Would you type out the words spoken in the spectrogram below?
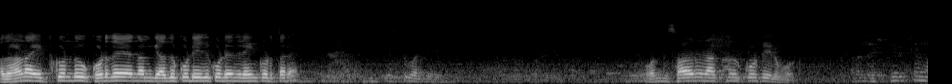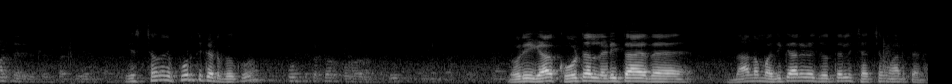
ಅದು ಹಣ ಇಟ್ಕೊಂಡು ಕೊಡದೆ ನಮಗೆ ಅದು ಕೊಡಿ ಇದು ಕೊಡಿ ಅಂದರೆ ಹೆಂಗೆ ಕೊಡ್ತಾರೆ? ಒಂದು ಸಾವಿರ ನಾಲ್ಕುನೂರು ಕೋಟಿ ಇರ್ಬೋದು. ಎಷ್ಟು ಚಂದ್ರೆ ಪೂರ್ತಿ ಕಟ್ಟಬೇಕು ನೋಡಿ ಈಗ ಕೋರ್ಟಲ್ಲಿ ನಡೀತಾ ಇದೆ. ನಾನು ನಮ್ಮ ಅಧಿಕಾರಿಗಳ ಜೊತೆಯಲ್ಲಿ ಚರ್ಚೆ ಮಾಡ್ತೇನೆ.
